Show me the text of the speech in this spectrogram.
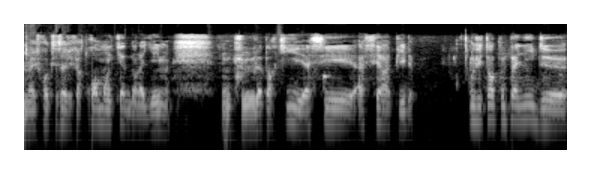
Ouais, je crois que c'est ça, je vais faire 3 moins 4 dans la game. Donc euh, la partie est assez assez rapide. J'étais en compagnie de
